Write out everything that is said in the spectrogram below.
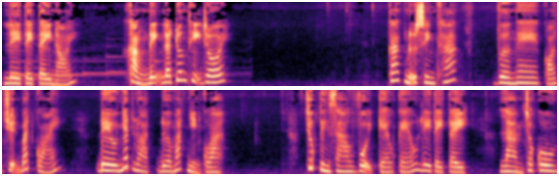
Lê tây tây nói, khẳng định là trương thị rồi. Các nữ sinh khác vừa nghe có chuyện bắt quái, đều nhất loạt đưa mắt nhìn qua. Trúc tinh sao vội kéo kéo lê tây tây, làm cho cô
